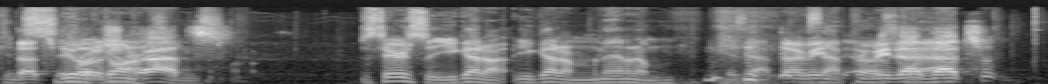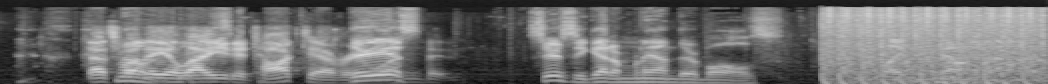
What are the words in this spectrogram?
That's consider pro my strats. Seriously, you gotta you gotta man him. Is that? I is mean, that I mean that, strat? that's that's why they allow you to talk to everyone. is. but- Seriously, you gotta man their balls. Like no, no, no,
